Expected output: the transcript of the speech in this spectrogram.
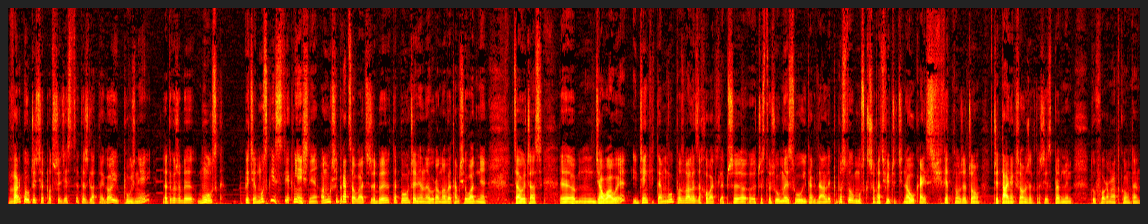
warto uczyć się po 30 też dlatego i później, dlatego żeby mózg wiecie, mózg jest jak mięśnie. On musi pracować, żeby te połączenia neuronowe tam się ładnie cały czas działały i dzięki temu pozwala zachować lepszy e, czystość umysłu i tak dalej. Po prostu mózg trzeba ćwiczyć. Nauka jest świetną rzeczą. Czytanie książek też jest pewnym tu formatką ten,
